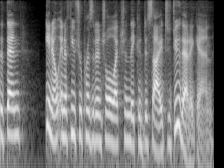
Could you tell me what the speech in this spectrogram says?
that then you know, in a future presidential election, they could decide to do that again.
